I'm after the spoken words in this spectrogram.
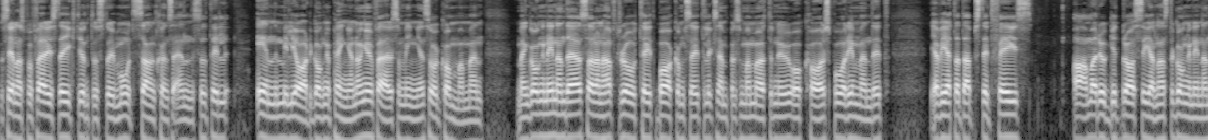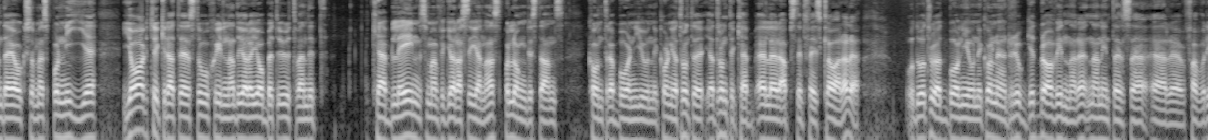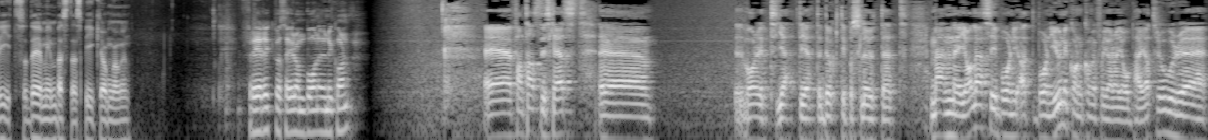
Senast på Färjestad gick det ju inte att stå emot Sandsjöns Enzo till en miljard gånger pengarna ungefär som ingen såg komma. Men, men gången innan det så har han haft Rotate bakom sig till exempel som han möter nu och har spår invändigt. Jag vet att Upstate Face, ja han var ruggigt bra senast och gången innan det också med spår 9. Jag tycker att det är stor skillnad att göra jobbet utvändigt Cab Lane som han fick göra senast på långdistans kontra Born Unicorn. Jag tror inte, jag tror inte Cab, eller Upstate Face klarar det. Och då tror jag att Born Unicorn är en ruggigt bra vinnare när han inte ens är, är eh, favorit. Så det är min bästa spik i omgången. Fredrik, vad säger du om Born Unicorn? Eh, fantastisk häst. Eh, Eh, varit jätte, jätteduktig på slutet. Men eh, jag läser ju Born, att Born Unicorn kommer få göra jobb här. Jag tror eh,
